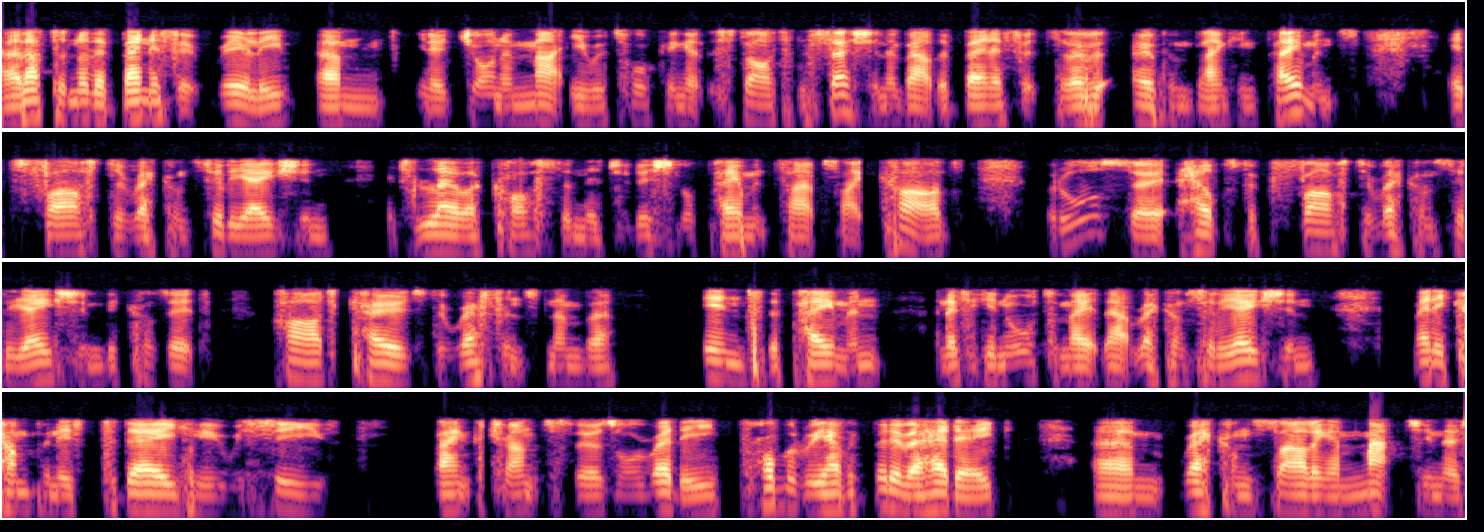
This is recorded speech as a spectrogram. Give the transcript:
uh, that's another benefit, really. Um, you know, John and Matt, you were talking at the start of the session about the benefits of open banking payments. It's faster reconciliation, it's lower cost than the traditional payment types like cards, but also it helps for faster reconciliation because it hard codes the reference number into the payment. And if you can automate that reconciliation, many companies today who receive bank transfers already probably have a bit of a headache um, reconciling and matching those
